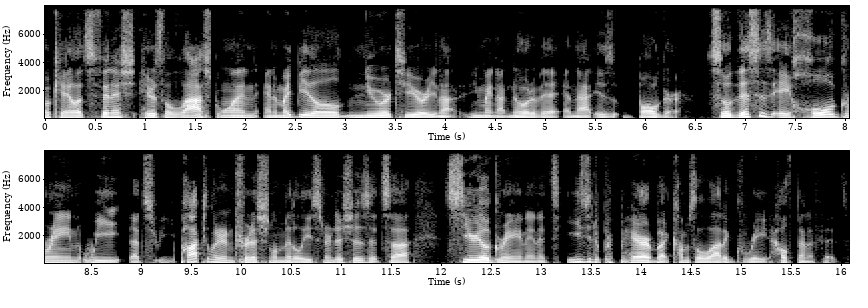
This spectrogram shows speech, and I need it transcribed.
Okay, let's finish. Here's the last one, and it might be a little newer to you, or you not you might not know of it, and that is bulgur. So this is a whole grain wheat that's popular in traditional Middle Eastern dishes. It's a cereal grain, and it's easy to prepare, but comes with a lot of great health benefits.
